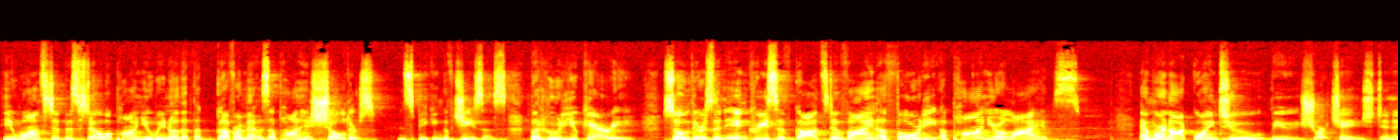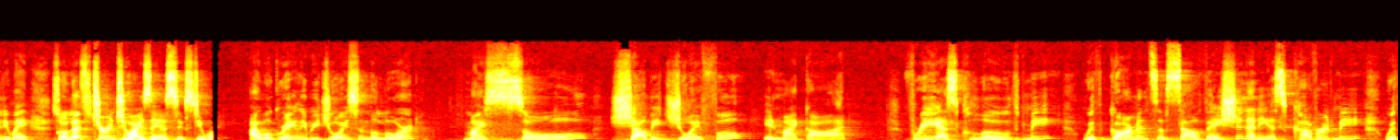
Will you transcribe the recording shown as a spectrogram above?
He wants to bestow upon you. We know that the government was upon his shoulders. And speaking of Jesus, but who do you carry? So there's an increase of God's divine authority upon your lives and we're not going to be shortchanged in any way. So let's turn to Isaiah 61. I will greatly rejoice in the Lord. My soul shall be joyful in my God, for he has clothed me with garments of salvation, and he has covered me with,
